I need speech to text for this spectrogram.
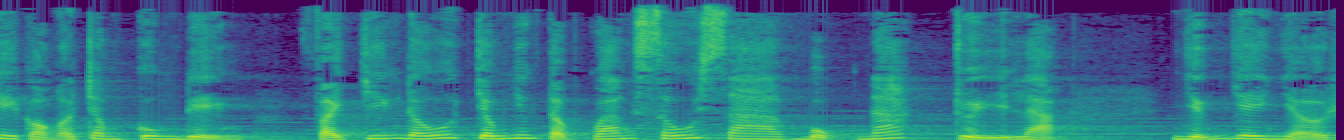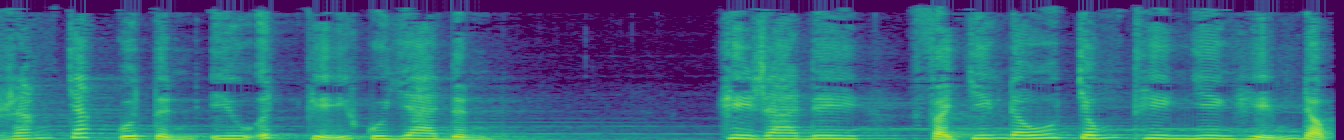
khi còn ở trong cung điện, phải chiến đấu chống những tập quán xấu xa, mục nát, trụy lạc, những dây nhợ rắn chắc của tình yêu ích kỷ của gia đình khi ra đi, phải chiến đấu chống thiên nhiên hiểm độc,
